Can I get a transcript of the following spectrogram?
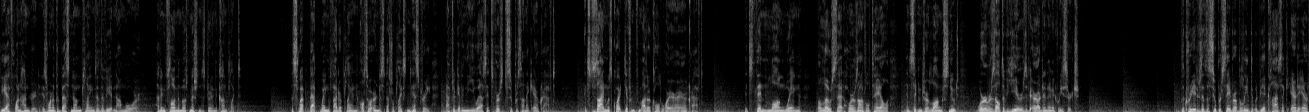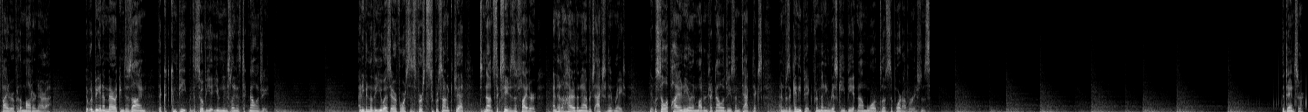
The F 100 is one of the best known planes of the Vietnam War, having flown the most missions during the conflict. The swept back wing fighter plane also earned a special place in history after giving the US its first supersonic aircraft. Its design was quite different from other Cold War era aircraft. Its thin, long wing, a low set horizontal tail, and signature long snoot were a result of years of aerodynamic research. The creators of the Super Sabre believed it would be a classic air to air fighter for the modern era, it would be an American design that could compete with the Soviet Union's latest technology. And even though the US Air Force's first supersonic jet did not succeed as a fighter and had a higher than average accident rate, it was still a pioneer in modern technologies and tactics and was a guinea pig for many risky Vietnam War close support operations. The Dancer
